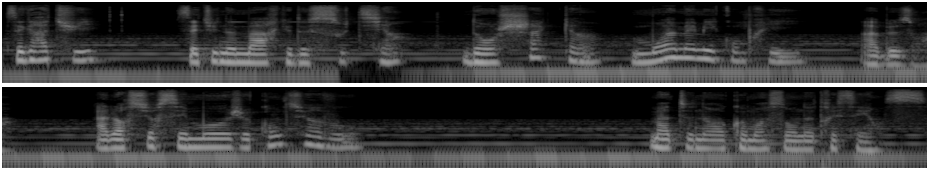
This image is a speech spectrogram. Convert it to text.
C'est gratuit, c'est une marque de soutien dont chacun, moi-même y compris, a besoin. Alors sur ces mots, je compte sur vous. Maintenant, commençons notre séance.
